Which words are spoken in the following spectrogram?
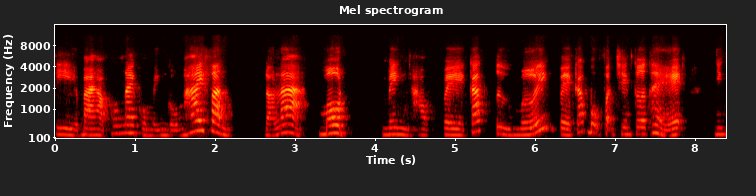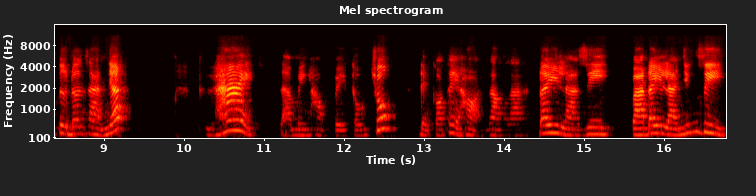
Thì bài học hôm nay của mình gồm hai phần, đó là một mình học về các từ mới, về các bộ phận trên cơ thể, những từ đơn giản nhất. Thứ hai là mình học về cấu trúc để có thể hỏi rằng là đây là gì và đây là những gì.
